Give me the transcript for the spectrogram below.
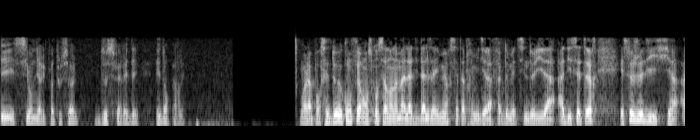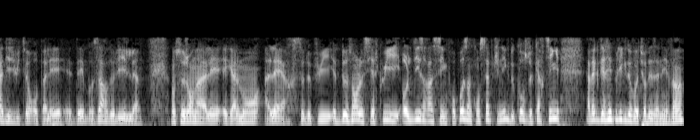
Et si on n'y arrive pas tout seul, de se faire aider et d'en parler. Voilà pour ces deux conférences concernant la maladie d'Alzheimer cet après-midi à la fac de médecine de Lille à 17h et ce jeudi à 18h au palais des Beaux-Arts de Lille. Dans ce journal est également à l'ERS. Depuis deux ans, le circuit Oldies Racing propose un concept unique de course de karting avec des répliques de voitures des années 20.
